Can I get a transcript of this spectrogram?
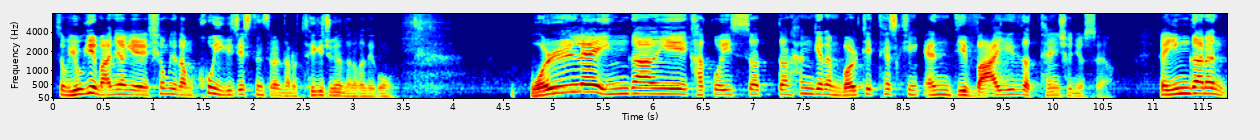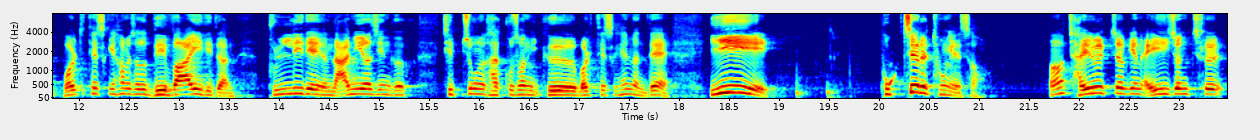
그래서 여기에 만약에 시험 문제 나오면 코이그지스턴스라는 단어 되게 중요한 단어가 되고 원래 인간이 갖고 있었던 한계는 멀티태스킹 and divided attention이었어요. 그러니까 인간은 멀티태스킹 하면서도 divided한 분리되어 있는 나뉘어진 그 집중을 갖고선 그 멀티태스킹 했는데 이 복제를 통해서 어? 자율적인 에이전트를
